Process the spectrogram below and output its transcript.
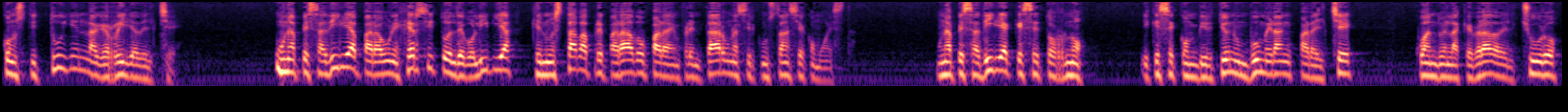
constituyen la guerrilla del Che. Una pesadilla para un ejército, el de Bolivia, que no estaba preparado para enfrentar una circunstancia como esta. Una pesadilla que se tornó y que se convirtió en un boomerang para el Che cuando en la quebrada del Churo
